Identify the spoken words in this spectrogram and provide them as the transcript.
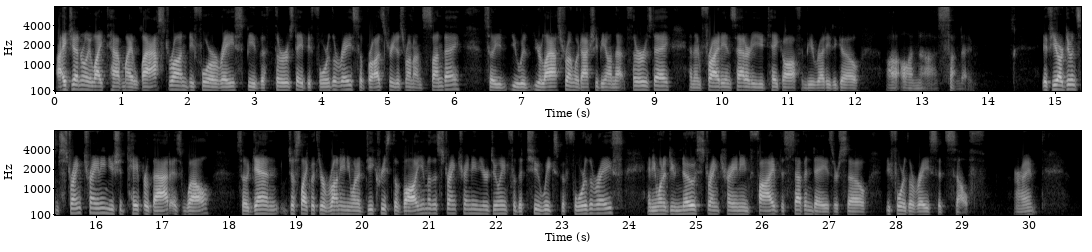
I generally like to have my last run before a race be the Thursday before the race. So Broad Street is run on Sunday. So you, you would, your last run would actually be on that Thursday. And then Friday and Saturday you take off and be ready to go uh, on uh, Sunday. If you are doing some strength training, you should taper that as well. So again, just like with your running, you want to decrease the volume of the strength training you're doing for the two weeks before the race, and you want to do no strength training five to seven days or so before the race itself. All right.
